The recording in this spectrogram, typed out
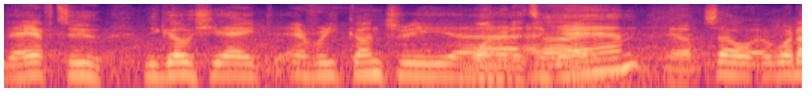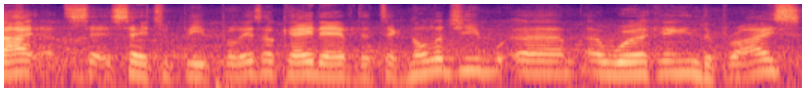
they have to negotiate every country uh, One at a time. again. Yep. So what I say, to people is, okay, they have the technology uh, working, the price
